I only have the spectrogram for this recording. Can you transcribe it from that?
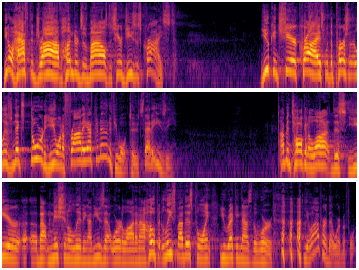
You don't have to drive hundreds of miles to share Jesus Christ. You can share Christ with the person that lives next door to you on a Friday afternoon if you want to. It's that easy. I've been talking a lot this year uh, about missional living. I've used that word a lot, and I hope at least by this point you recognize the word. yeah, well, I've heard that word before.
